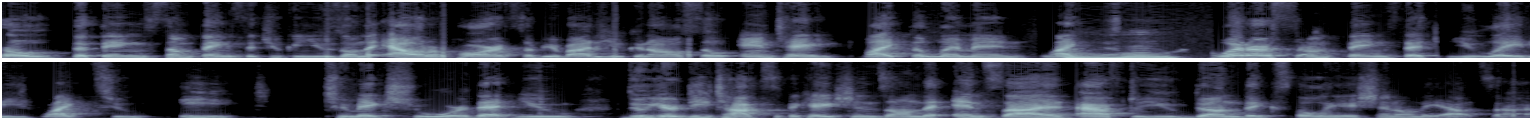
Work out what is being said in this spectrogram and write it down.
So the things, some things that you can use on the outer parts of your body, you can also intake, like the lemon, like mm-hmm. the, what are some things that you ladies like to eat to make sure that you do your detoxifications on the inside after you've done the exfoliation on the outside?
